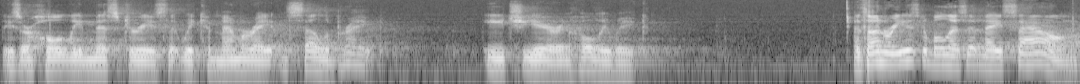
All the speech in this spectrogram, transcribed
These are holy mysteries that we commemorate and celebrate each year in Holy Week. As unreasonable as it may sound,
